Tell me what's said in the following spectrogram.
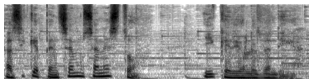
Así que pensemos en esto y que Dios les bendiga.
